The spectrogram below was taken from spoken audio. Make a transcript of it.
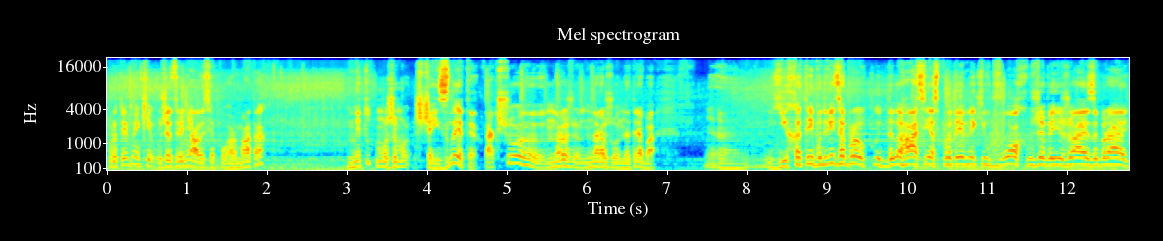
противники вже зрівнялися по гарматах ми тут можемо ще й злити. Так що наражу, наражу не треба їхати. Подивіться, про делегація з противників двох вже виїжджає, забирають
